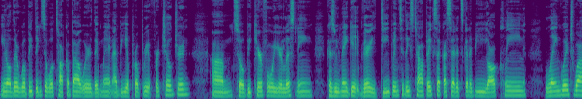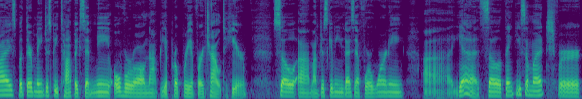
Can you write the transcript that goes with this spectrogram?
You know, there will be things that we'll talk about where they might not be appropriate for children. Um, so be careful where you're listening because we may get very deep into these topics. Like I said, it's going to be all clean language wise, but there may just be topics that may overall not be appropriate for a child to hear. So um, I'm just giving you guys that forewarning. Uh, yeah. So thank you so much for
